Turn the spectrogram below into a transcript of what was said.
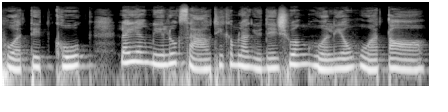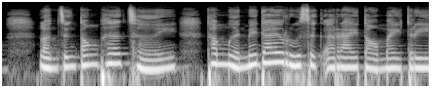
ผัวติดคุก และยังมีลูกสาวที่กำลังอยู่ในช่วงหัวเลี้ยวหัวต่อ หล่อนจึงต้องเพิกเฉยทำเหมือนไม่ได้รู้สึกอะไรต่อไมตรี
